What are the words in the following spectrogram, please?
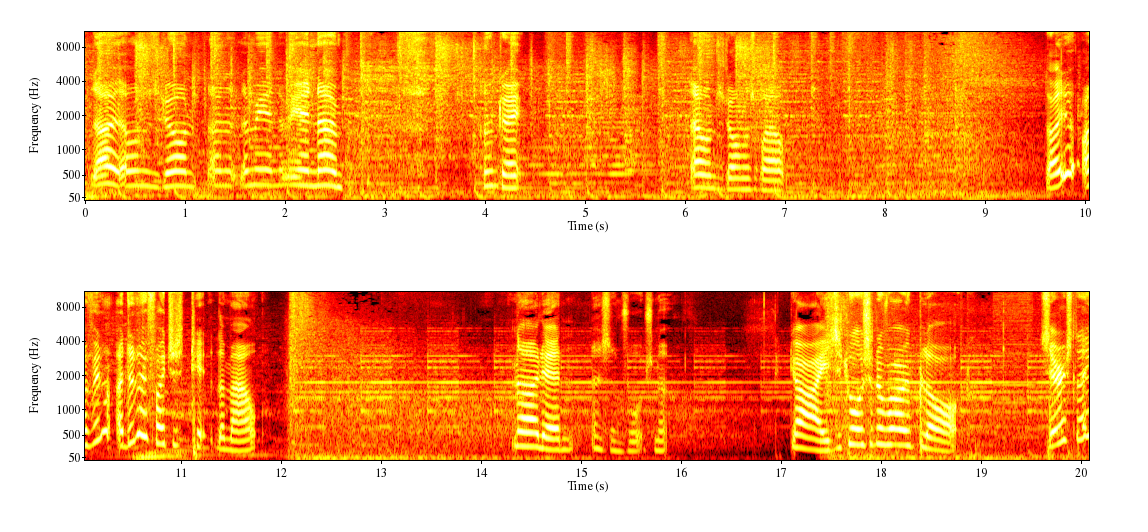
No, that one's gone. No, let me in, let me in, no. Okay. That one's gone as well. I, I think I don't know if I just kicked them out. No, I didn't. That's unfortunate. Guys, it's causing a roadblock. Seriously?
